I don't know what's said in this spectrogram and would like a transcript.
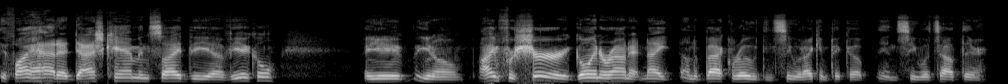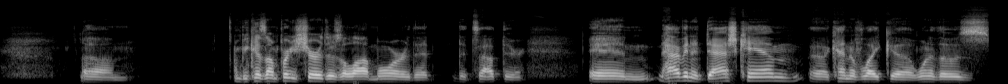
if I had a dash cam inside the uh, vehicle, you, you know, I'm for sure going around at night on the back road and see what I can pick up and see what's out there. Um, because I'm pretty sure there's a lot more that that's out there. And having a dash cam, uh, kind of like uh, one of those,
